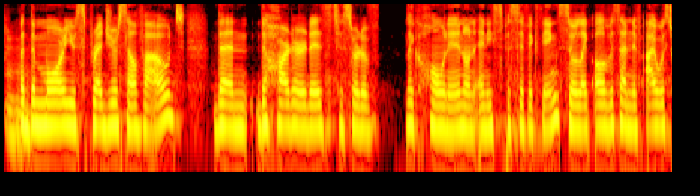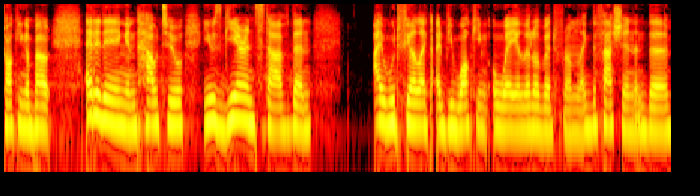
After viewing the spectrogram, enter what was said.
mm-hmm. but the more you spread yourself out then the harder it is to sort of like hone in on any specific things. So like all of a sudden if I was talking about editing and how to use gear and stuff, then I would feel like I'd be walking away a little bit from like the fashion and the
